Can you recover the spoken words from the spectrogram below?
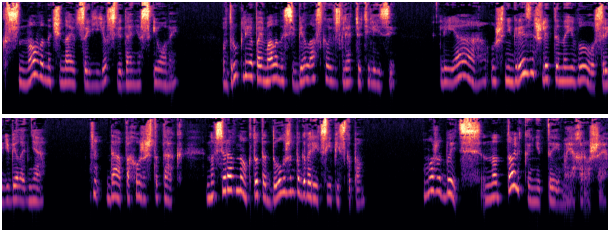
снова начинаются ее свидания с Ионой. Вдруг Лия поймала на себе ласковый взгляд тети Лизи. «Лия, уж не грезишь ли ты наяву среди бела дня?» «Хм, «Да, похоже, что так. Но все равно кто-то должен поговорить с епископом». «Может быть, но только не ты, моя хорошая».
